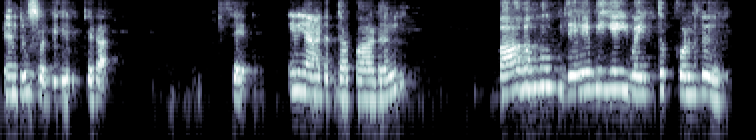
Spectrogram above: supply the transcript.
என்று சொல்லியிருக்கிறார். சரி இனி அடுத்த பாடல். பாகமும் தேவியை வைத்துக் கொண்டு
